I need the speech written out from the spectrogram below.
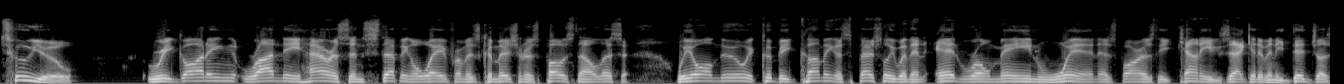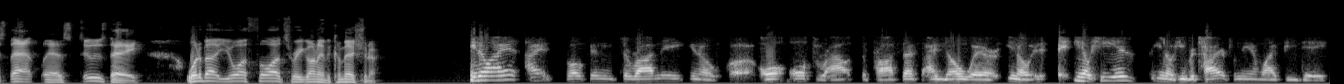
to you regarding Rodney Harrison stepping away from his commissioner's post. Now, listen, we all knew it could be coming, especially with an Ed Romaine win as far as the county executive, and he did just that last Tuesday. What about your thoughts regarding the commissioner? You know, I I had spoken to Rodney, you know, uh, all, all throughout the process. I know where, you know, it, you know he is, you know, he retired from the NYPD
